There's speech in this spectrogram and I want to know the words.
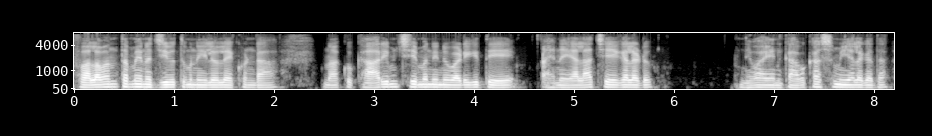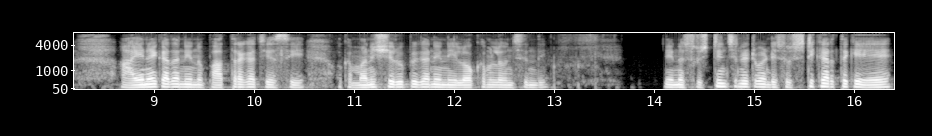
ఫలవంతమైన జీవితం నీలో లేకుండా నాకు కార్యం చేయమని నువ్వు అడిగితే ఆయన ఎలా చేయగలడు? నువ్వు ఆయనకు అవకాశం ఇవ్వాలి కదా. ఆయనే కదా నిన్ను పాత్రగా చేసి ఒక మనిషి రూపిగా నేను ఈ లోకంలో ఉంచింది. నేను సృష్టించినటువంటి సృష్టికర్తకే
